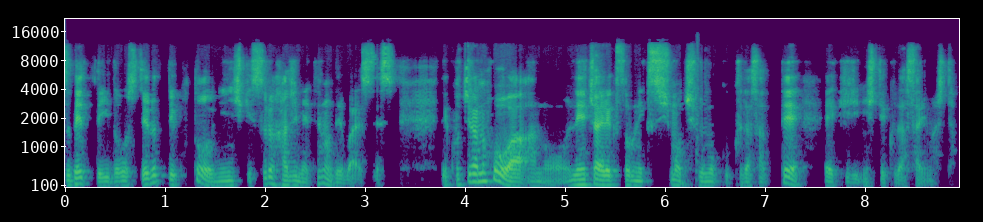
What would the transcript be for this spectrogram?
滑って移動しているということを認識する初めてのデバイスです。でこちらの方は、あのネイチャーエレクトロニクス氏も注目くださって、えー、記事にしてくださいました。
